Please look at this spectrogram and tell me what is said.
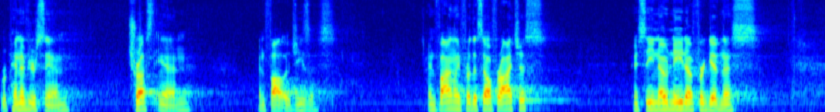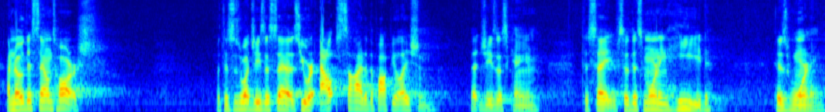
repent of your sin, trust in, and follow Jesus. And finally, for the self righteous who see no need of forgiveness, I know this sounds harsh, but this is what Jesus says. You are outside of the population that Jesus came to save. So this morning, heed his warning.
